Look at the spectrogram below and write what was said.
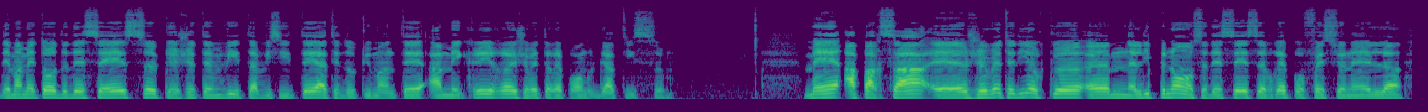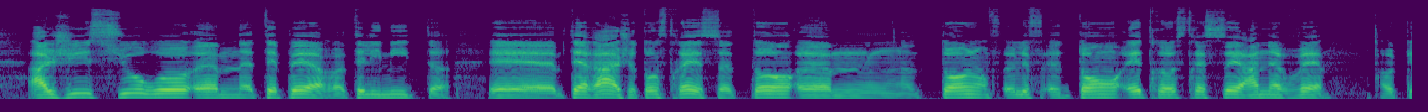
de ma méthode DCS que je t'invite à visiter, à te documenter, à m'écrire, je vais te répondre gratis. Mais à part ça, euh, je vais te dire que euh, l'hypnose d'essai, c'est vrai professionnel, agit sur euh, tes peurs, tes limites, tes rages, ton stress, ton ton, ton être stressé, énervé. Ok,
